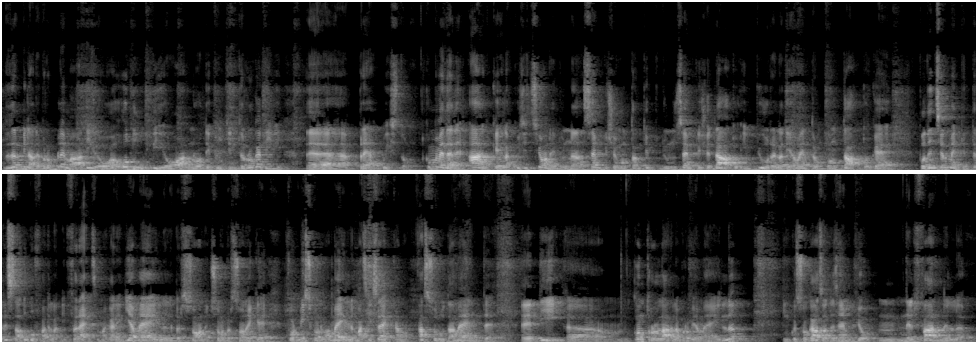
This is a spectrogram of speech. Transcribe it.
determinate problematiche o, o dubbi o hanno dei punti interrogativi eh, preacquisto. Come vedete, anche l'acquisizione di semplice contante, di un semplice dato in più relativamente a un contatto che è potenzialmente interessato può fare la differenza. Magari via mail le persone, ci sono persone che forniscono la mail ma si seccano assolutamente eh, di eh, controllare la propria mail. In questo caso, ad esempio, nel funnel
